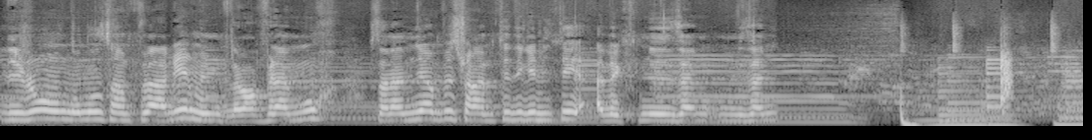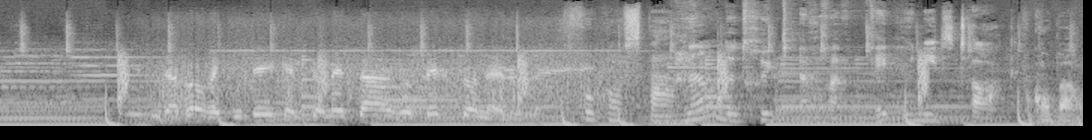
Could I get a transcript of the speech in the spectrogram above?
Les gens ont tendance un peu à rire, mais d'avoir fait l'amour, ça m'a mis un peu sur un pied d'égalité avec mes, am- mes amis. Tout d'abord, écoutez quelques messages personnels. Faut qu'on se parle. plein de trucs à vous raconter. We need to talk. Faut qu'on parle.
